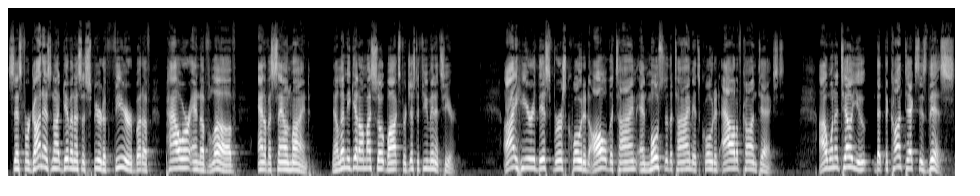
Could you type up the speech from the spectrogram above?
says, For God has not given us a spirit of fear, but of power and of love and of a sound mind. Now, let me get on my soapbox for just a few minutes here. I hear this verse quoted all the time, and most of the time it's quoted out of context. I want to tell you that the context is this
